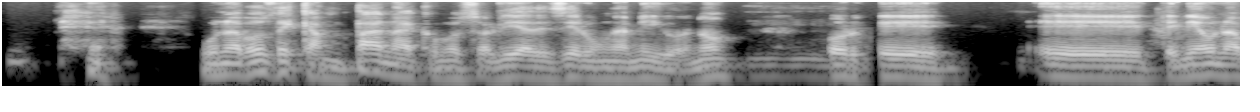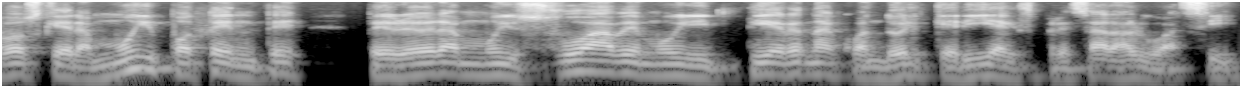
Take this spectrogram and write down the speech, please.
una voz de campana, como solía decir un amigo, ¿no? Mm. Porque eh, tenía una voz que era muy potente, pero era muy suave, muy tierna cuando él quería expresar algo así.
